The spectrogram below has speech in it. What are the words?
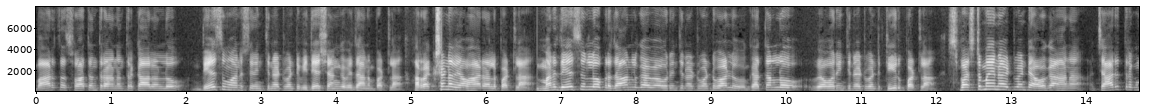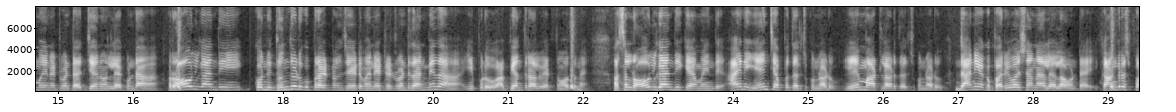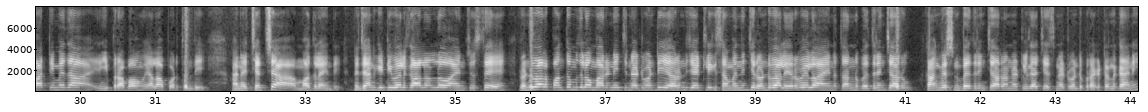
భారత స్వాతంత్రానంతర కాలంలో దేశం అనుసరించినటువంటి విదేశాంగ విధానం పట్ల రక్షణ వ్యవహారాల పట్ల మన దేశంలో ప్రధానులుగా వ్యవహరించినటువంటి వాళ్ళు గతంలో వ్యవహరించినటువంటి తీరు పట్ల స్పష్టమైనటువంటి అవగాహన చారిత్రకమైనటువంటి అధ్యయనం లేకుండా రాహుల్ గాంధీ కొన్ని దుందుడుకు ప్రకటనలు చేయడం అనేటటువంటి దాని మీద ఇప్పుడు అభ్యంతరాలు వ్యక్తం అవుతున్నాయి అసలు రాహుల్ గాంధీకి ఏమైంది? ఆయన ఏం చెప్పదలుచుకున్నాడు? ఏం మాట్లాడదలుచుకున్నాడు? దాని యొక్క పర్యవసానాలు ఎలా ఉంటాయి? కాంగ్రెస్ పార్టీ మీద ఈ ప్రభావం ఎలా పడుతుంది అనే చర్చ మొదలైంది. నిజానికి ఇటీవల కాలంలో ఆయన చూస్తే రెండు వేల పంతొమ్మిదిలో మరణించినటువంటి అరుణ్ జైట్లీకి సంబంధించి రెండు వేల ఇరవైలో ఆయన తన తనను బెదిరించారు కాంగ్రెస్ను బెదిరించారు అన్నట్లుగా చేసినటువంటి ప్రకటన కానీ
